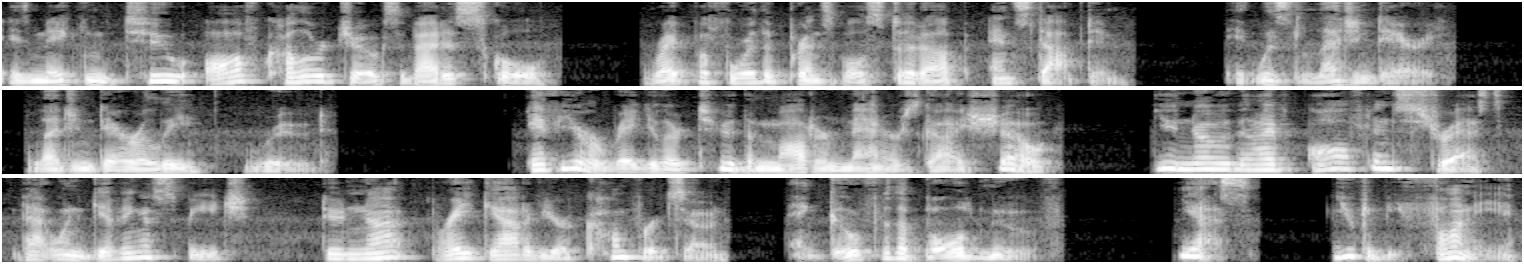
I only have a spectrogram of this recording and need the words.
is making two off color jokes about his school right before the principal stood up and stopped him. It was legendary legendarily rude. If you're a regular to the Modern Manners Guy show, you know that I've often stressed that when giving a speech, do not break out of your comfort zone and go for the bold move. Yes, you can be funny,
